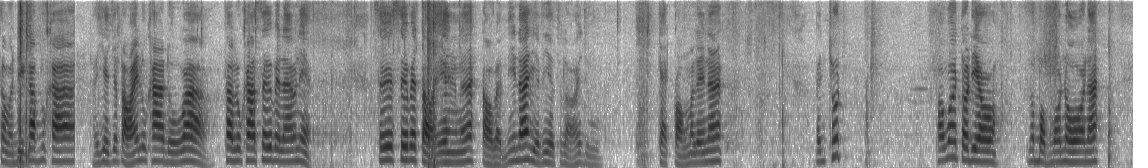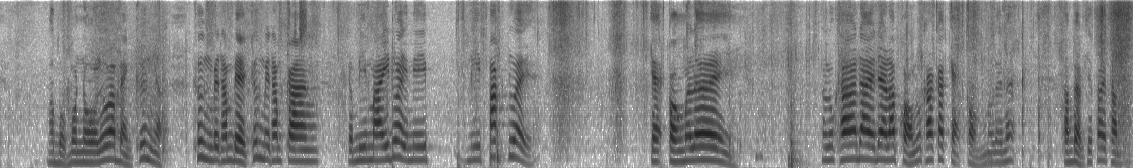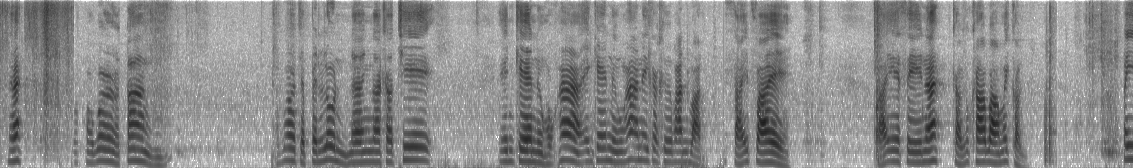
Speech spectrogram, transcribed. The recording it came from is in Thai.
สวัสดีครับลูกค้าแต่เฮียจะต่อให้ลูกค้าดูว่า ถ้าลูกค้าซื้อไปแล้วเนี่ย ซื้อซื้อไปต่อเองนะ ต่อแบบนี้นะเฮียเฮียจะต่อให้ดู แกะกล่องมาเลยนะ เป็นชุด power ตัวเดียวระบบโมโนนะ ระบบโมโนหรือว่าแบ่งครึ่งอะครึ่งไปทำเบสครึ่งไปทำกลาง จะมีไม้ด้วยมีมีปลั๊กด้วย แกะกล่องมาเลยถ้าลูกค้าได้ได้รับของลูกค้าก็แกะกล่องมาเลยนะทำแบบเจ๊ต้อยทำนะ power ตั้ง power จะเป็นรุ่นแรงนาคาชิ NK 165 NK 165นี่ก็คือพันวัตต์สายไฟ สาย AC นะ กับลูกค้าวางไว้ก่อน ปี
